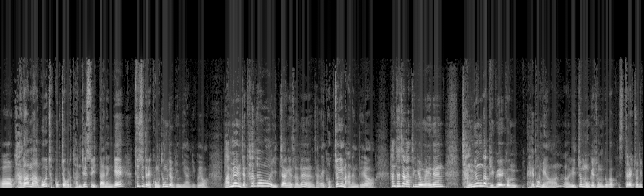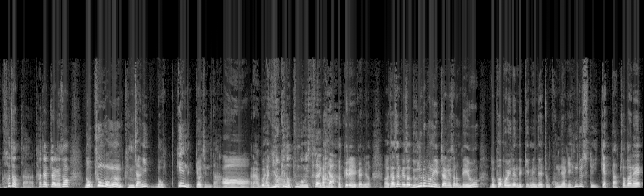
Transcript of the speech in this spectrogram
어, 과감하고 적극적으로 던질 수 있다는 게 투수들의 공통적인 이야기고요. 반면 이제 타자 입장에서는 상당히 걱정이 많은데요. 한 타자 같은 경우에는 작년과 비교해 보면 1.5개 어, 정도가 스트라이크 존이 커졌다. 타자 입장에서 높은 공은 굉장히 높게 느껴진다. 어. 라고 아, 이렇게 높은 공이 스트라이크냐? 그러니까요. 어, 타석에서 눈으로 보는 입장에서는 매우 높아 보이는 느낌인데 좀 공략이 힘들 수도 있겠다. 초반에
